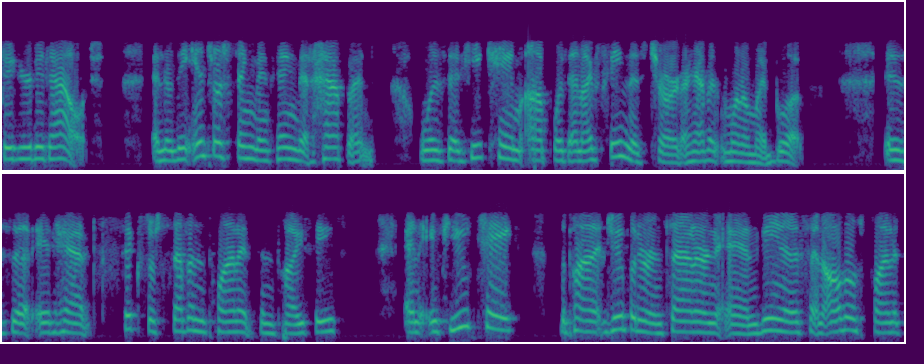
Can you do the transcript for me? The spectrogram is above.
figured it out. And the interesting thing that happened was that he came up with, and I've seen this chart, I have it in one of my books, is that it had six or seven planets in Pisces. And if you take the planet Jupiter and Saturn and Venus and all those planets,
